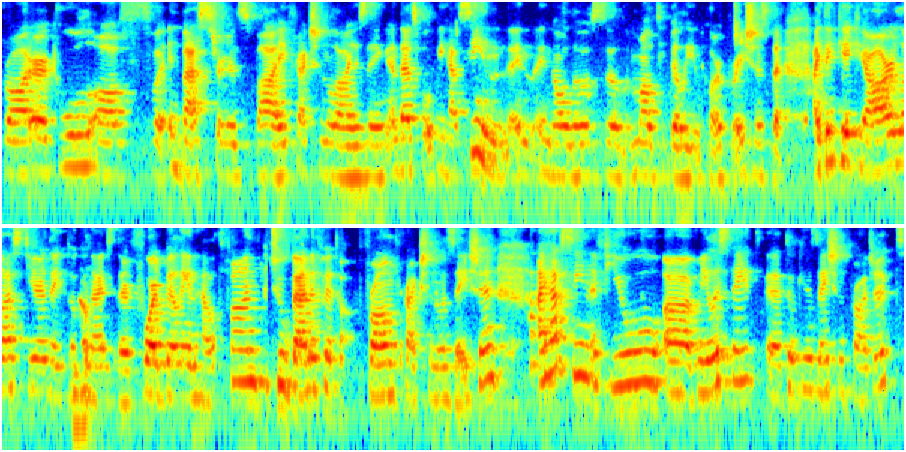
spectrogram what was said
broader pool of investors by fractionalizing, and that's what we have seen in, in all those uh, multi-billion corporations. That I think KKR last year they tokenized yep. their four billion health fund to benefit from fractionalization. I have seen a few uh, real estate uh, tokenization projects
